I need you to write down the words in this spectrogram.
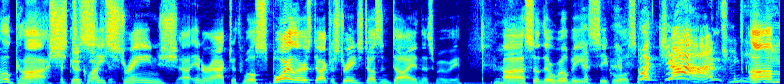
Oh gosh, That's a good to question. see Strange uh, interact with. Well, spoilers: Doctor Strange doesn't die in this movie, uh, so there will be sequels. But John! Um,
